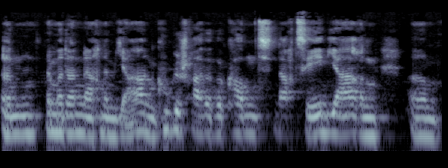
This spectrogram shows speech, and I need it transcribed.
Ähm, wenn man dann nach einem Jahr einen Kugelschreiber bekommt, nach zehn Jahren ähm,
